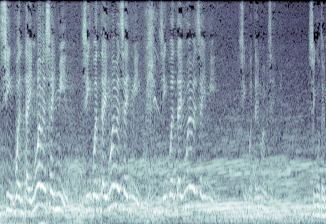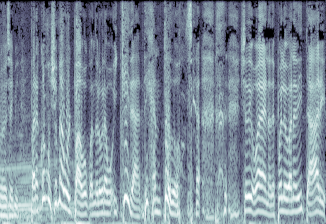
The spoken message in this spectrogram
596.000, 596.000, 596.000. 59 6.000. 59 6.000. Para colmo yo me hago el pavo cuando lo grabo y queda, dejan todo. O sea, yo digo, bueno, después lo van a editar y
